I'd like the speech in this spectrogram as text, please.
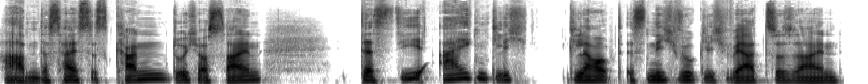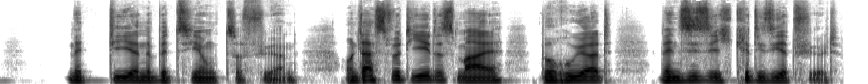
haben. Das heißt, es kann durchaus sein, dass die eigentlich glaubt, es nicht wirklich wert zu sein, mit dir eine Beziehung zu führen. Und das wird jedes Mal berührt, wenn sie sich kritisiert fühlt.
